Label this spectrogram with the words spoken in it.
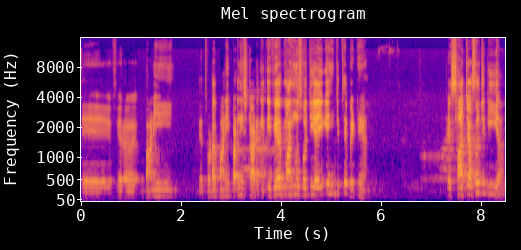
ਤੇ ਫਿਰ ਬਾਣੀ ਤੇ ਥੋੜਾ ਬਾਣੀ ਪੜ੍ਹਨੀ ਸਟਾਰਟ ਕੀਤੀ। ਫਿਰ ਮਨ ਨੂੰ ਸੋਝੀ ਆਈ ਕਿ ਅਸੀਂ ਕਿੱਥੇ ਬੈਠੇ ਹਾਂ? ਕਿ ਸੱਚ ਅਸਲ 'ਚ ਕੀ ਆ?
